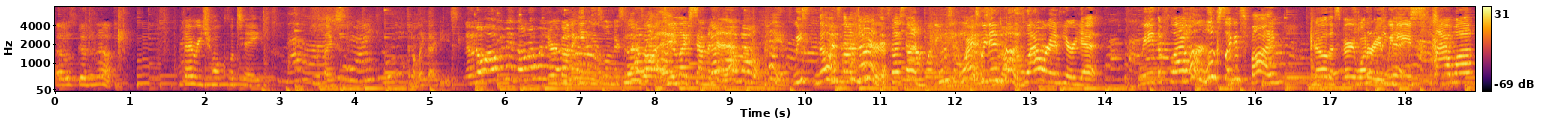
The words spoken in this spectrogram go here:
That was good enough. Very chocolatey. Thanks. I don't like diabetes. No, don't open it. Don't open it. You're don't gonna open eat it. these when they're No, cooked. Do you like No, salmonella? no, no. no. Hey, We no, it's not done. It's not done. What is it? I, we didn't put flour in here yet. We need the flour. It looks like it's fine. No, that's very watery. We need flour.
